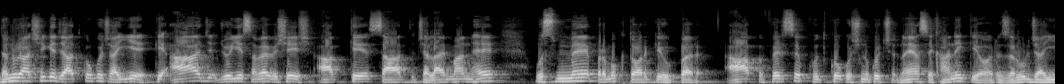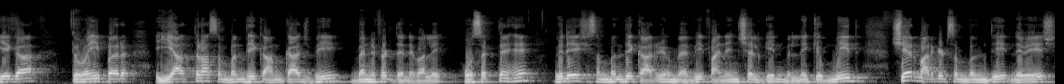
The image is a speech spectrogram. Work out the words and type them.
धनुराशि के जातकों को चाहिए कि आज जो ये समय विशेष आपके साथ चलायमान है, उसमें प्रमुख तौर के ऊपर आप फिर से खुद को कुछ न कुछ नया सिखाने की ओर ज़रूर जाइएगा। तो वहीं पर यात्रा संबंधी कामकाज भी बेनिफिट देने वाले हो सकते हैं। विदेश संबंधी कार्यों में भी फाइनेंशियल गेन मिलने की उम्मीद शेयर मार्केट संबंधी निवेश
